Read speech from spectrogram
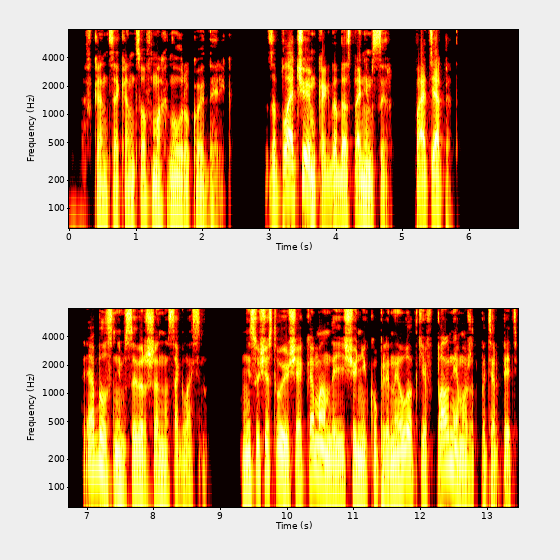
— в конце концов махнул рукой Дерек. «Заплачу им, когда достанем сыр. Потерпят». Я был с ним совершенно согласен. Несуществующая команда еще не купленной лодки вполне может потерпеть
